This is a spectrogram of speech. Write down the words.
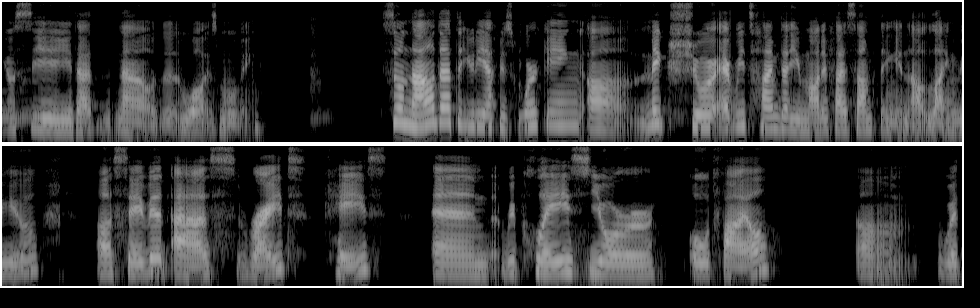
you'll see that now the wall is moving. So now that the UDF is working, uh, make sure every time that you modify something in outline view, uh, save it as write case and replace your old file um, with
